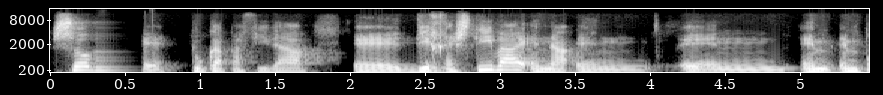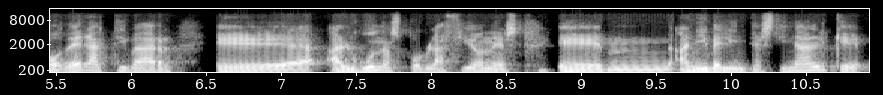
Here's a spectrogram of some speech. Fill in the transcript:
sobre tu capacidad eh, digestiva, en, poder activar eh, algunas poblaciones em, a nivel intestinal que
